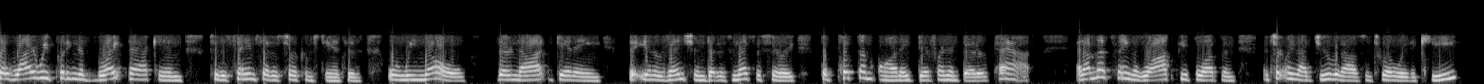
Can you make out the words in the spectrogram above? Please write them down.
So why are we putting them right back in to the same set of circumstances when we know they're not getting the intervention that is necessary to put them on a different and better path? And I'm not saying lock people up and, and certainly not juveniles and throw away the key.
